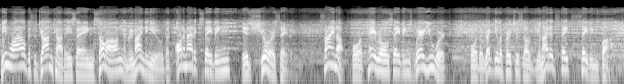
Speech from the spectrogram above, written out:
Meanwhile, this is John Conte saying so long and reminding you that automatic saving is sure saving. Sign up for payroll savings where you work for the regular purchase of United States savings bonds.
